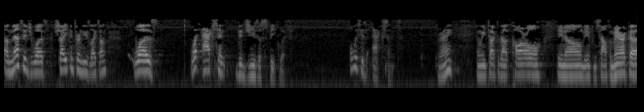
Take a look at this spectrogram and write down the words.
uh, message was, Shai, you can turn these lights on, was what accent did Jesus speak with? What was his accent? Right? And we talked about Carl, you know, being from South America,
